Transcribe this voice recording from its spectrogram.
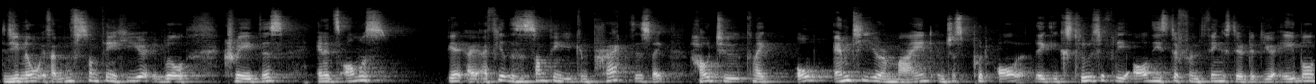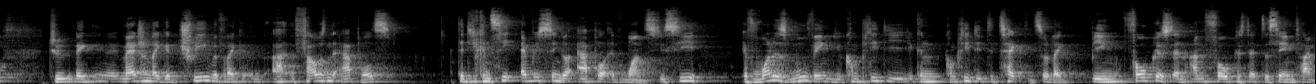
Did you know if I move something here, it will create this? And it's almost, I feel this is something you can practice, like how to like empty your mind and just put all, like exclusively all these different things there that you're able to, like, imagine like a tree with like a, a thousand apples that you can see every single apple at once. You see if one is moving, you completely you can completely detect it. So like being focused and unfocused at the same time.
